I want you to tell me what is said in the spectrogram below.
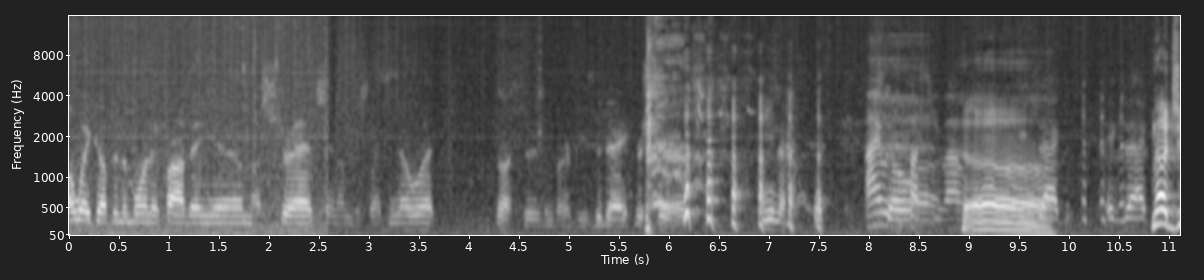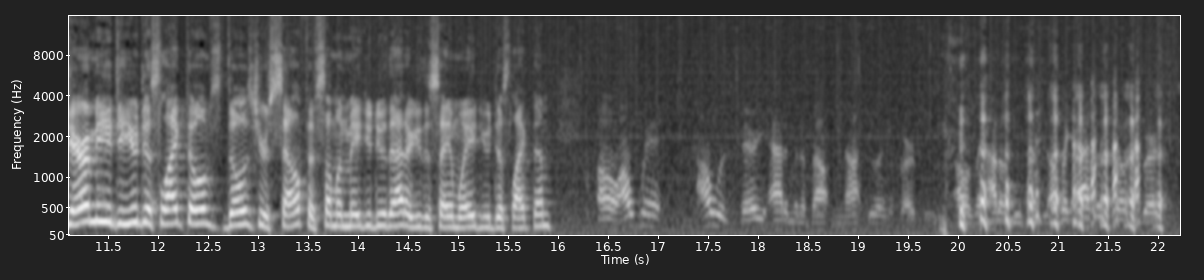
I wake up in the morning at 5 a.m., I stretch, and I'm just like, you know what? Thrusters and burpees today for sure. you know. I would so, fuck uh, you out. Oh. Exactly. Exactly. Now, Jeremy, do you dislike those those yourself? If someone made you do that, are you the same way? Do you dislike them? Oh, I went I was very adamant about not doing a burpee. I was like, I don't do burpees. I was like, athletes don't do burpees.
